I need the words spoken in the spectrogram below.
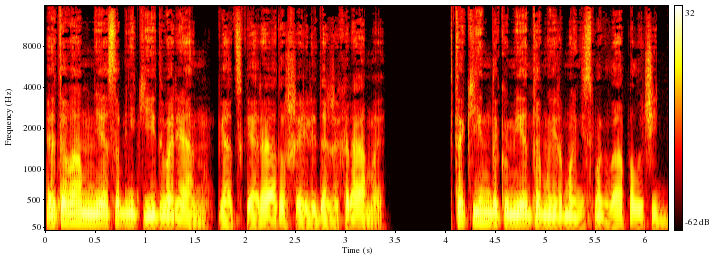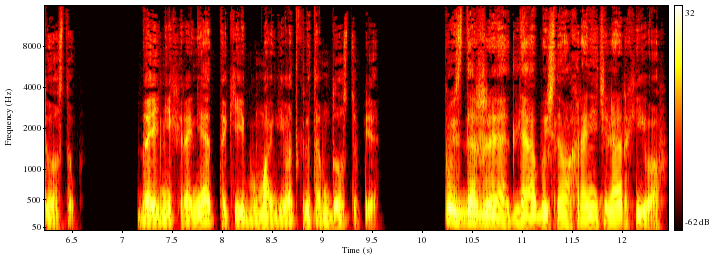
Это вам не особняки дворян, городская ратуша или даже храмы. К таким документам Ирма не смогла получить доступ. Да и не хранят такие бумаги в открытом доступе. Пусть даже для обычного хранителя архивов.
